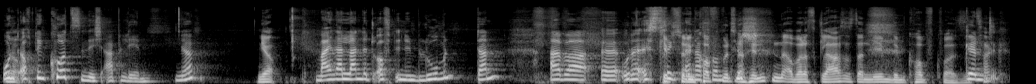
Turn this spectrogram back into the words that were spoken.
Und Ja. auch den kurzen nicht ablehnen. Ne? Ja. Meiner landet oft in den Blumen dann, aber äh, oder es trinkt du den Kopf mit Tisch. nach hinten, aber das Glas ist dann neben dem Kopf quasi. Gen Zack.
